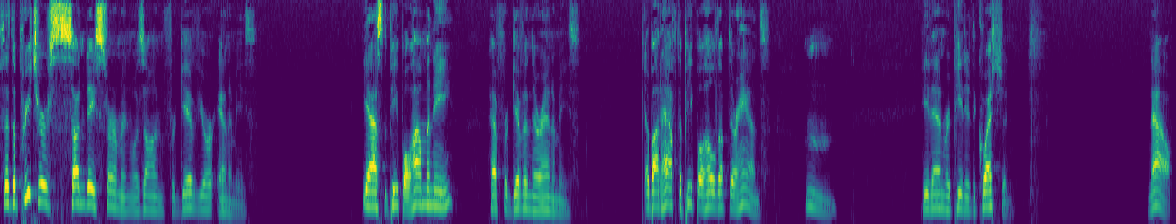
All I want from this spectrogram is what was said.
says the preacher's Sunday sermon was on forgive your enemies. He asked the people, How many have forgiven their enemies? About half the people held up their hands. Hmm. He then repeated the question. Now,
